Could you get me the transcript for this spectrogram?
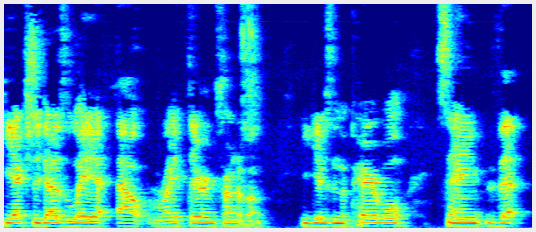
he actually does lay it out right there in front of them. He gives them a parable saying that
